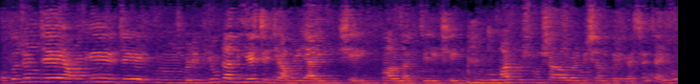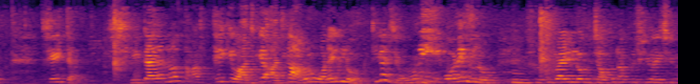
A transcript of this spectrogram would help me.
ততজন যে আমাকে যে রিভিউটা দিয়েছে যে আমি এই সেই ভালো লাগছে এই সেই তোমার প্রশংসা আবার বিশাল হয়ে গেছে যাই হোক সেইটা সেটা যেন তার থেকেও আজকে আজকে আরও অনেক লোক ঠিক আছে অনেক অনেক লোক শ্বশুর বাড়ির লোক যতটা খুশি হয়েছিল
